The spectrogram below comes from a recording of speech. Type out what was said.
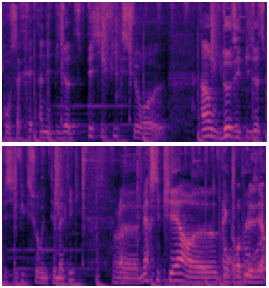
consacrer un épisode spécifique sur euh, un ou deux épisodes spécifiques sur une thématique. Euh, merci Pierre pour, grand plaisir.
